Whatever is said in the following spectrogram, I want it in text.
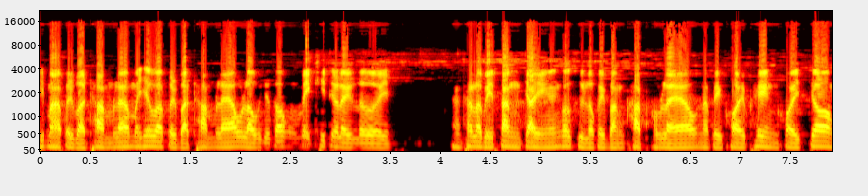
ที่มาปฏิบัติธรรมแล้วไม่ใช่ว่าปฏิบัติธรรมแล้วเราจะต้องไม่คิดอะไรเลยถ้าเราไปตั้งใจอย่างนั้นก็คือเราไปบังคับเขาแล้วนะไปคอยเพ่งคอยจ้อง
